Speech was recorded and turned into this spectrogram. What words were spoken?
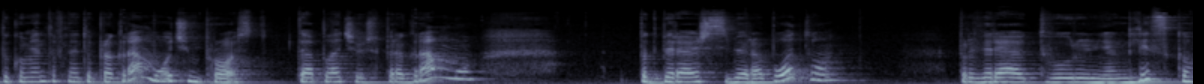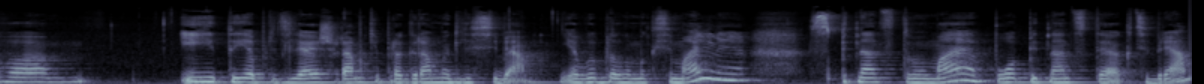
документов на эту программу очень прост. Ты оплачиваешь программу, подбираешь себе работу, проверяют твой уровень английского, и ты определяешь рамки программы для себя. Я выбрала максимальные с 15 мая по 15 октября.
